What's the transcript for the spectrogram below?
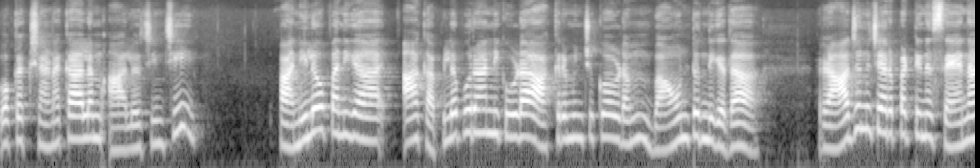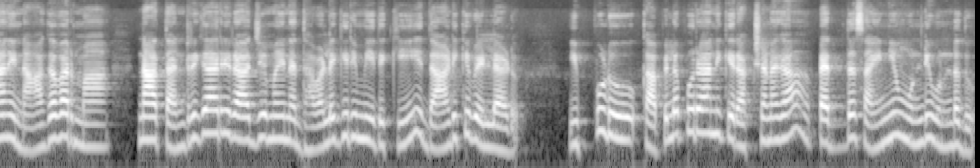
ఒక క్షణకాలం ఆలోచించి పనిలో పనిగా ఆ కపిలపురాన్ని కూడా ఆక్రమించుకోవడం బాగుంటుంది కదా రాజును చేరపట్టిన సేనాని నాగవర్మ నా తండ్రిగారి రాజ్యమైన ధవళగిరి మీదకి దాడికి వెళ్ళాడు. ఇప్పుడు కపిలపురానికి రక్షణగా పెద్ద సైన్యం ఉండి ఉండదు.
